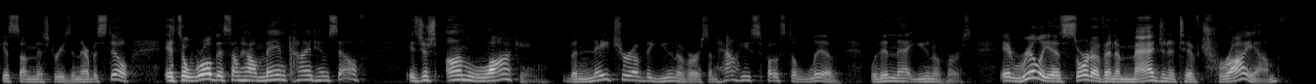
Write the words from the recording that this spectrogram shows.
get some mysteries in there, but still, it's a world that somehow mankind himself is just unlocking the nature of the universe and how he's supposed to live within that universe. It really is sort of an imaginative triumph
